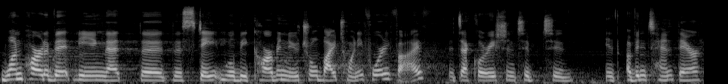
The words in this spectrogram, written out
one part of it being that the, the state will be carbon neutral by 2045, the declaration to, to, of intent there,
